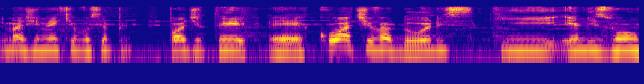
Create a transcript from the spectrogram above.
Imagina que você pode ter é, coativadores que eles vão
